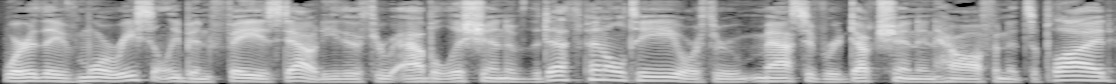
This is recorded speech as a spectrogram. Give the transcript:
where they've more recently been phased out either through abolition of the death penalty or through massive reduction in how often it's applied,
